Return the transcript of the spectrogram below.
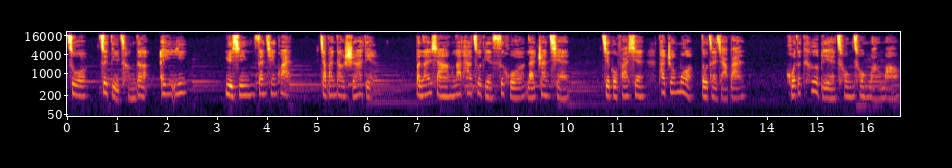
做最底层的 A 一，月薪三千块，加班到十二点。本来想拉他做点私活来赚钱，结果发现他周末都在加班，活得特别匆匆忙忙。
